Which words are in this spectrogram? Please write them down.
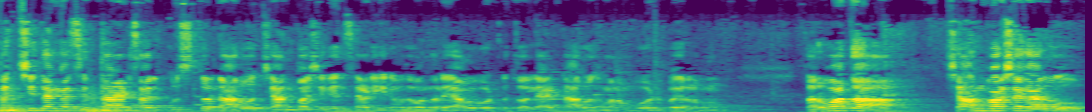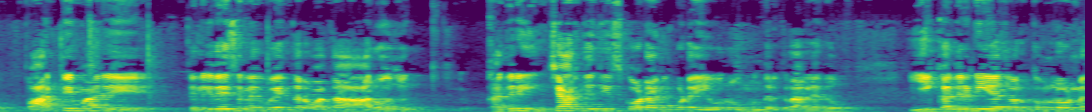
ఖచ్చితంగా సిద్ధార్థ సార్ కృషితోనే ఆ రోజు చాంద్ గెలిచాడు. ఎనిమిది వందల యాభై ఓట్లతో లేదంటే ఆ రోజు మనం ఓడిపోయాము తర్వాత చాంద్ గారు పార్టీ మారి తెలుగుదేశంలోకి పోయిన తర్వాత ఆ రోజు కదిరి ఇన్ఛార్జి తీసుకోవడానికి కూడా ఎవరు ముందరికి రాలేదు. ఈ కదిరి నియోజకవర్గంలో ఉన్న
